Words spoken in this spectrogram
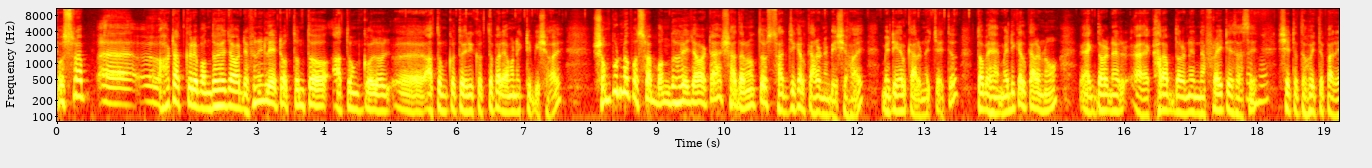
প্রস্রাব হঠাৎ করে বন্ধ হয়ে যাওয়া ডেফিনেটলি এটা অত্যন্ত আতঙ্ক আতঙ্ক তৈরি করতে পারে এমন একটি বিষয়। সম্পূর্ণ প্রস্রাব বন্ধ হয়ে যাওয়াটা সাধারণত সার্জিক্যাল কারণে বেশি হয় মেডিকেল কারণের চাইতেও তবে হ্যাঁ মেডিকেল কারণেও এক ধরনের খারাপ ধরনের নেফ্রাইটিস আছে সেটাতে হইতে পারে।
